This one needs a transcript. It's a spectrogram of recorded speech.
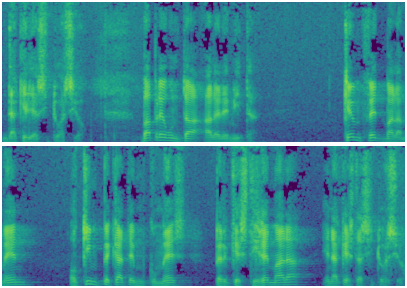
d'aquella situació. Va preguntar a l'eremita «Què hem fet malament o quin pecat hem comès perquè estiguem ara en aquesta situació?»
